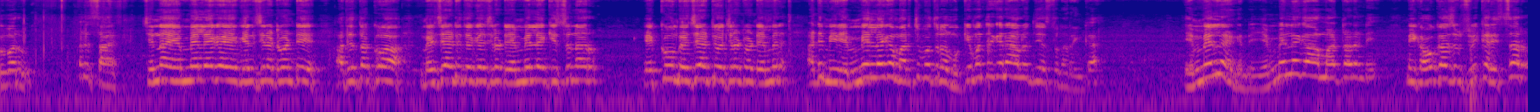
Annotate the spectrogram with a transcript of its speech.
ఇవ్వరు. మరి చిన్న ఎమ్మెల్యేగా గెలిచినటువంటి అతి తక్కువ మెజార్టీతో గెలిచినటువంటి ఎమ్మెల్యేకి ఇస్తున్నారు. ఎక్కువ మెజార్టీ వచ్చినటువంటి ఎమ్మెల్యే అంటే మీరు ఎమ్మెల్యేగా మర్చిపోతున్నారు. ముఖ్యమంత్రిగానే ఆలోచన చేస్తున్నారు ఇంకా. ఎమ్మెల్యే కండి ఎమ్మెల్యేగా మాట్లాడండి. మీకు అవకాశం స్వీకరిస్తారు.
